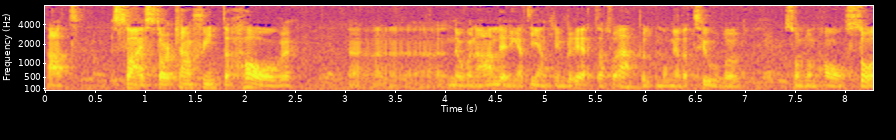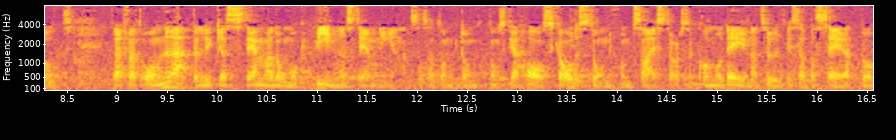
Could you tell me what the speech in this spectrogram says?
att SiStar kanske inte har eh, någon anledning att egentligen berätta för Apple hur många datorer som de har sålt. Därför att om nu Apple lyckas stämma dem och vinner stämningen, alltså så att de, de, de ska ha skadestånd från SciStar, så kommer det ju naturligtvis att baserat på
